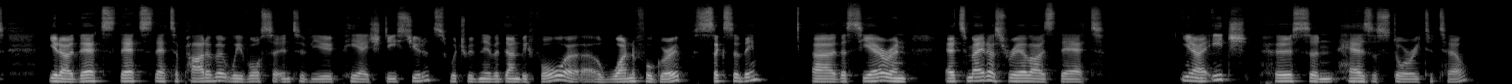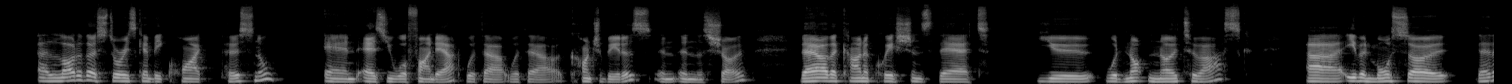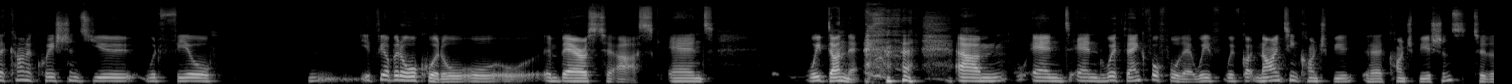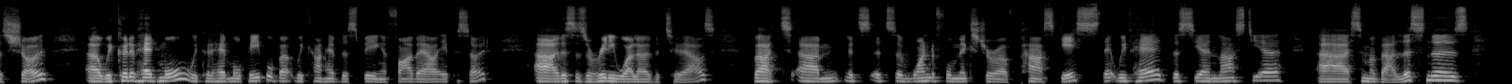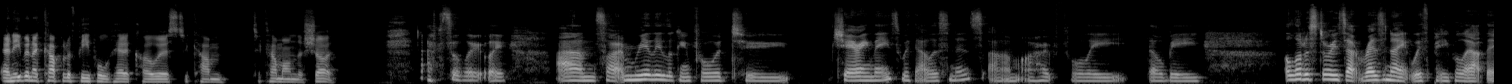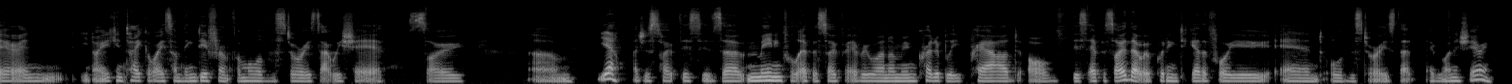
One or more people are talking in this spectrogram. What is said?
you know that's that's that's a part of it. We've also interviewed PhD students, which we've never done before. A, a wonderful group, six of them uh, this year, and it's made us realize that you know each person has a story to tell. A lot of those stories can be quite personal and as you will find out with our with our contributors in, in this show, they are the kind of questions that you would not know to ask. Uh, even more so, they're the kind of questions you would feel you'd feel a bit awkward or, or, or embarrassed to ask. And we've done that, um, and and we're thankful for that. We've we've got 19 contribu- uh, contributions to this show. Uh, we could have had more. We could have had more people, but we can't have this being a five-hour episode. Uh, this is already well over two hours. But um, it's it's a wonderful mixture of past guests that we've had this year and last year, uh, some of our listeners, and even a couple of people we've had a coerce to come to come on the show. Absolutely. Um, so I'm really looking forward to sharing these with our listeners. Um, I hopefully there'll be a lot of stories that resonate with people out there, and you know you can take away something different from all of the stories that we share. So, um, yeah, I just hope this is a meaningful episode for everyone. I'm incredibly proud of this episode that we're putting together for you, and all of the stories that everyone is sharing.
